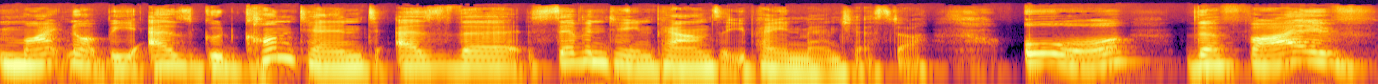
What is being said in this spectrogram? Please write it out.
might not be as good content as the 17 pounds that you pay in Manchester or the 5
